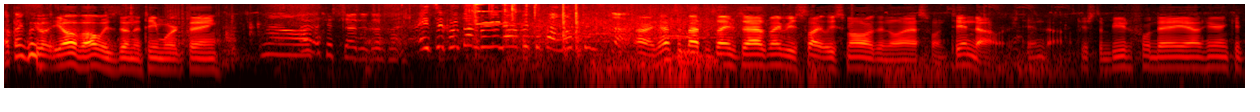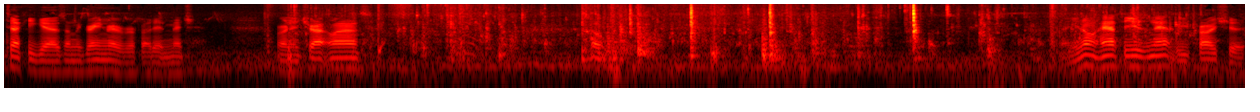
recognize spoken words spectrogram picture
I think we y'all have always done the teamwork thing. It's because I'm very nervous about lifting stuff. All right, that's about the same size, maybe slightly smaller than the last one. Ten dollars, ten dollars. Just a beautiful day out here in Kentucky, guys, on the Green River. If I didn't mention, running trot lines. Oh. Now, you don't have to use a net, but you probably should.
